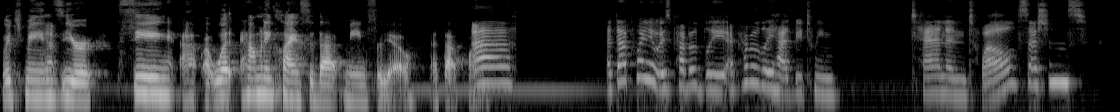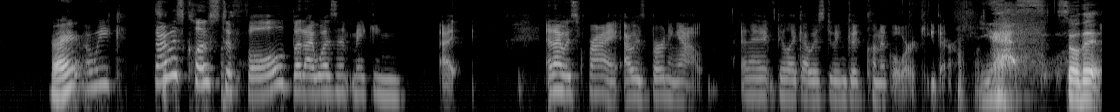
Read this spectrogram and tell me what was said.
which means yep. you're seeing uh, what? How many clients did that mean for you at that point? Uh, at that point, it was probably I probably had between 10 and 12 sessions right a week i was close to full but i wasn't making I, and i was frying i was burning out and i didn't feel like i was doing good clinical work either yes so that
